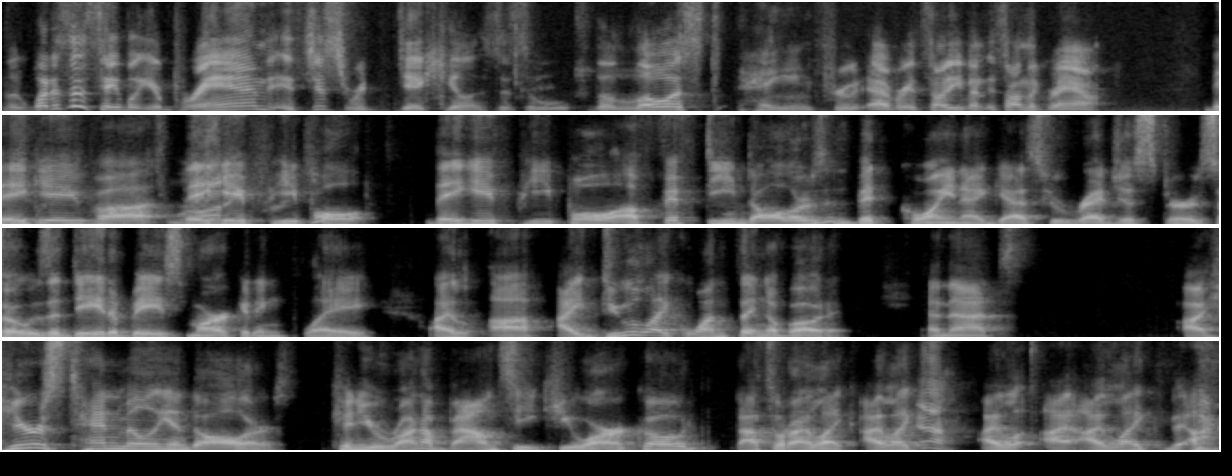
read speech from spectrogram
What does that say about your brand? It's just ridiculous. It's the lowest hanging fruit ever. It's not even. It's on the ground. They gave, uh, they gave fruit. people, they gave people uh, $15 in Bitcoin, I guess, who registered. So it was a database marketing play. I, uh, I do like one thing about it, and that's uh, here's $10 million. Can you run a bouncy QR code? That's what I like. I like, Yeah. I, I, I like the, I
